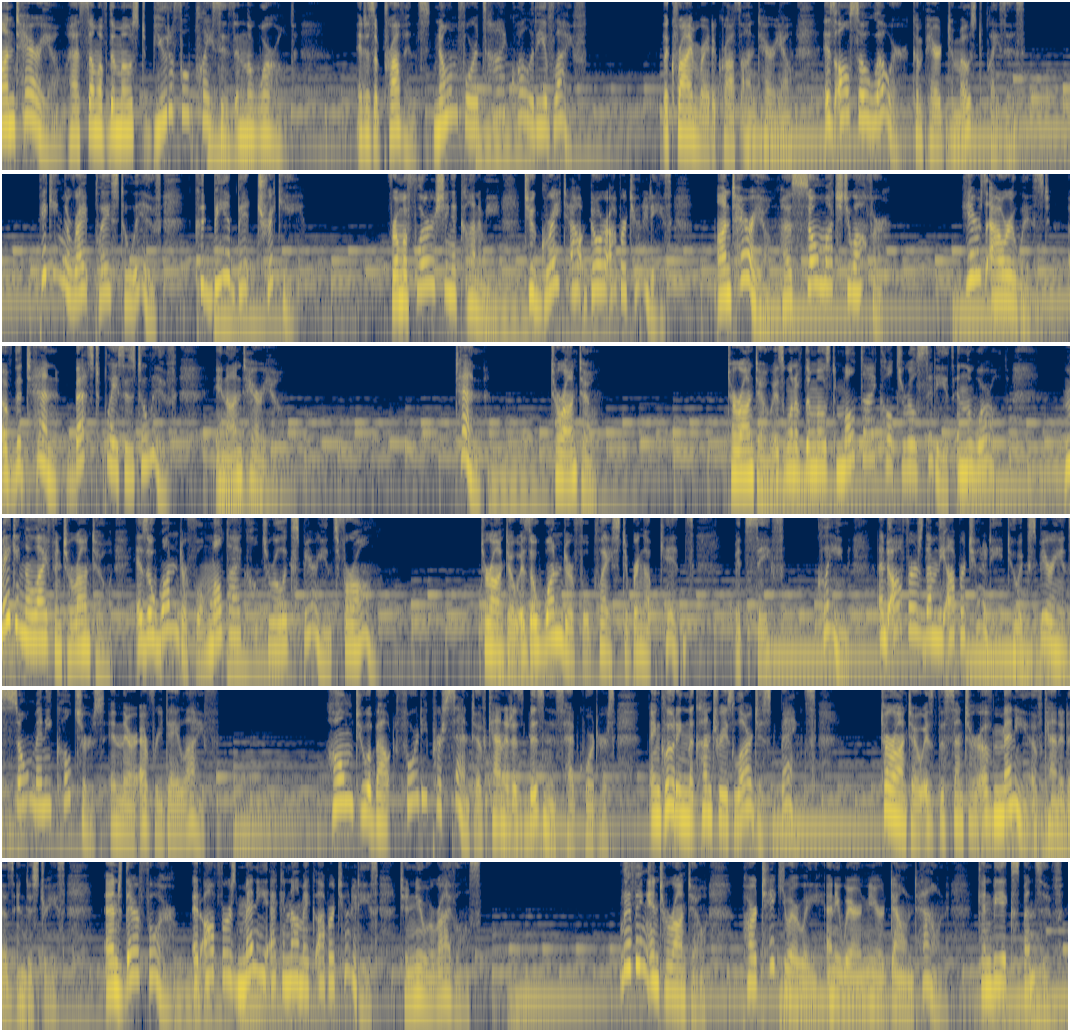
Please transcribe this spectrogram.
Ontario has some of the most beautiful places in the world. It is a province known for its high quality of life. The crime rate across Ontario is also lower compared to most places. Picking the right place to live could be a bit tricky. From a flourishing economy to great outdoor opportunities, Ontario has so much to offer. Here's our list of the 10 best places to live in Ontario. 10. Toronto. Toronto is one of the most multicultural cities in the world. Making a life in Toronto is a wonderful multicultural experience for all. Toronto is a wonderful place to bring up kids. It's safe, clean, and offers them the opportunity to experience so many cultures in their everyday life. Home to about 40% of Canada's business headquarters, including the country's largest banks, Toronto is the center of many of Canada's industries, and therefore, it offers many economic opportunities to new arrivals. Living in Toronto particularly anywhere near downtown, can be expensive.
